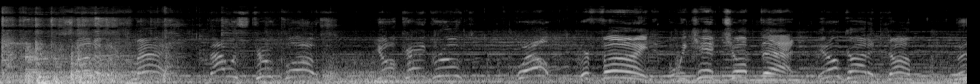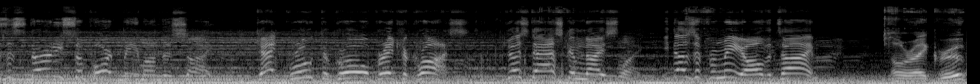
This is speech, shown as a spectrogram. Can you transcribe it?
Son of a man! That was too close! You okay, Groot? Well, We're fine, but we can't jump that. you don't gotta jump. There's a sturdy support beam on this side. Get Groot to grow a bridge across. Just ask him nicely. He does it for me all the time. All right, Groot.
